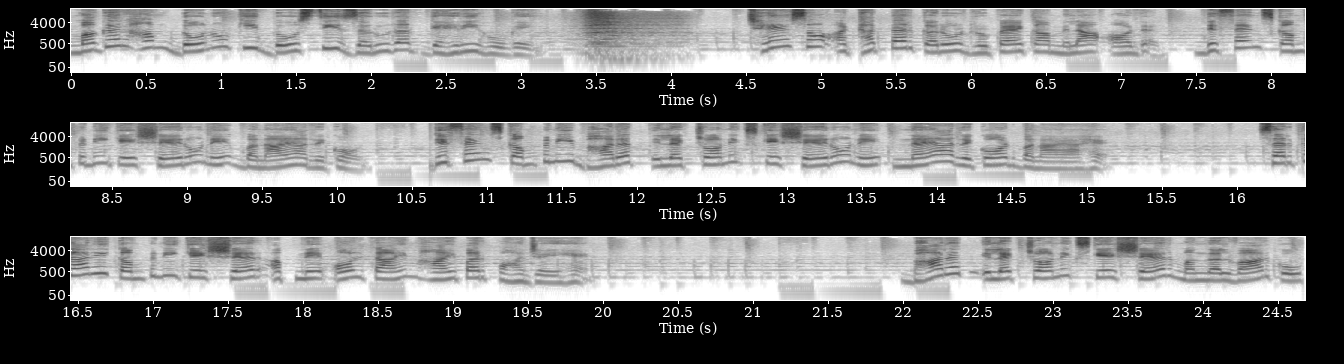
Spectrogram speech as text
मगर हम दोनों की दोस्ती ज़रूरत गहरी हो गई। 678 करोड़ रुपए का मिला ऑर्डर, डिफेंस कंपनी के शेयरों ने बनाया record. Defence company Bharat electronics के शेयरों ने नया रिकॉर्ड बनाया है। सरकारी कंपनी के शेयर अपने ऑल टाइम हाई पर पहुँच गए हैं। भारत इलेक्ट्रॉनिक्स के शेयर मंगलवार को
